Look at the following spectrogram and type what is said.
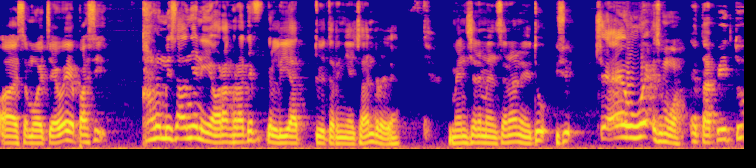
uh, semua cewek ya pasti kalau misalnya nih orang kreatif lihat twitternya Chandra ya mention mentionan itu isi cewek semua Eh tapi itu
